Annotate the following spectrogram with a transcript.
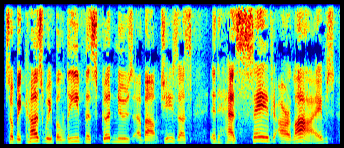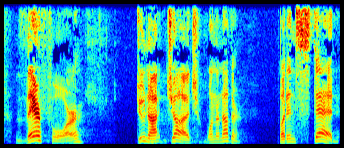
So, because we believe this good news about Jesus, it has saved our lives. Therefore, do not judge one another, but instead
